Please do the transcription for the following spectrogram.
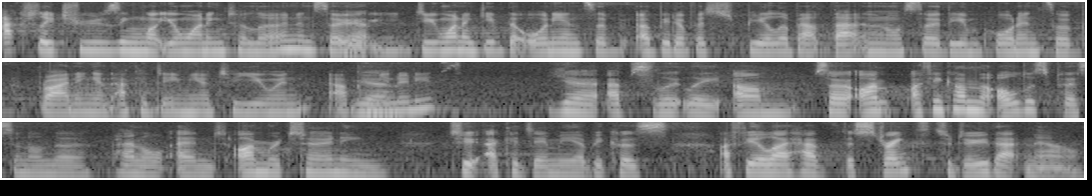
actually choosing what you're wanting to learn. And so, Yeah. do you want to give the audience a, a bit of a spiel about that and also the importance of writing and academia to you and our Yeah. communities? Yeah, absolutely. Um, so I'm, I think I'm the oldest person on the panel, and I'm returning to academia because I feel I have the strength to do that now.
